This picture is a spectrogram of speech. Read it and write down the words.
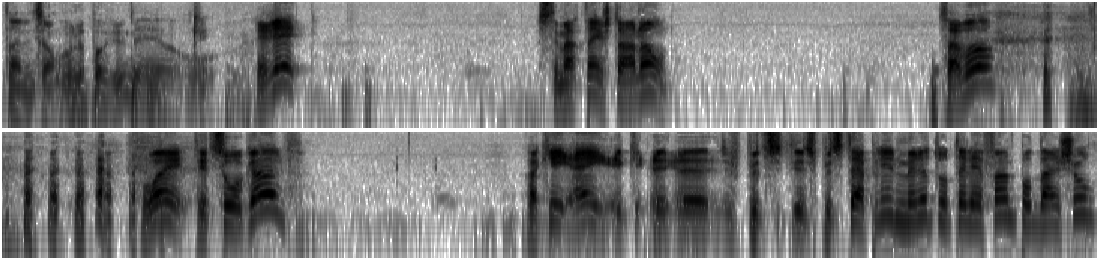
Attendez une seconde. On l'a pas vu, mais. on- OK. Éric! C'est Martin, je t'en honte. Ça va? ouais, t'es-tu au golf? OK, hey, euh, euh, je peux-tu je peux-tu t'appeler une minute au téléphone pour dans le show?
